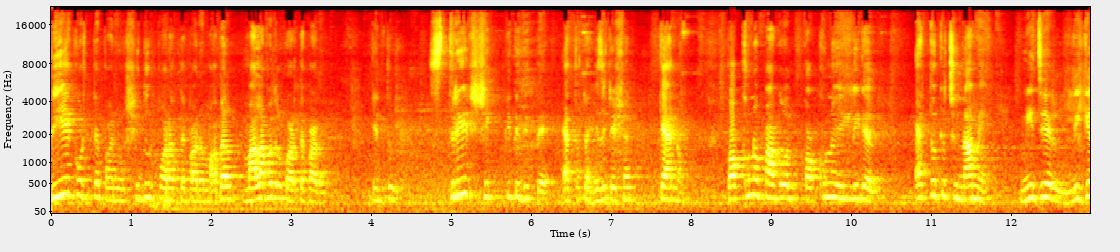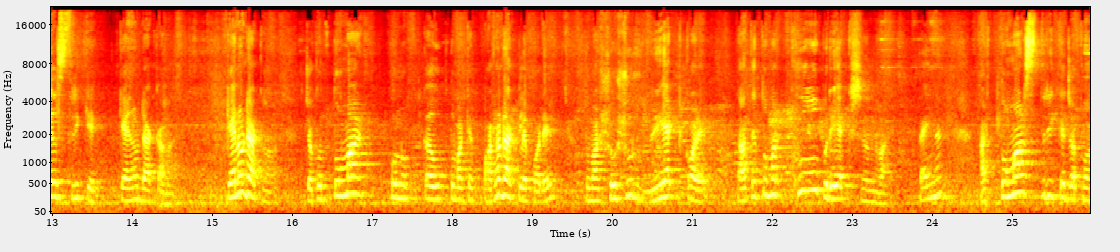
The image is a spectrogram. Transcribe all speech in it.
বিয়ে করতে পারো, সিঁদুর পরাতে পারো, মাদাল, মালা বদল করাতে পারো, কিন্তু স্ত্রীর স্বীকৃতি দিতে এতটা হেজিটেশন কেন? কখনো পাগল, কখনো ইলিগেল এত কিছু নামে নিজের লিগেল স্ত্রীকে কেন ডাকা হয়? কেন ডাকা হয়? যখন তোমার কোনো কেউ তোমাকে পাঠা ডাকলে পরে, তোমার শ্বশুর রিয়্যাক্ট করে, তাতে তোমার খুব রিয়াকশন হয়, তাই না? আর তোমার স্ত্রীকে যখন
